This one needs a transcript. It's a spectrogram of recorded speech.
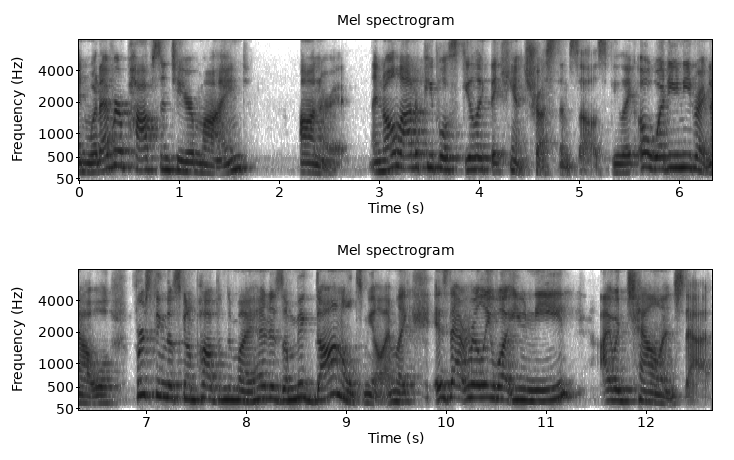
And whatever pops into your mind, honor it. I know a lot of people feel like they can't trust themselves. Be like, oh, what do you need right now? Well, first thing that's going to pop into my head is a McDonald's meal. I'm like, is that really what you need? I would challenge that.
